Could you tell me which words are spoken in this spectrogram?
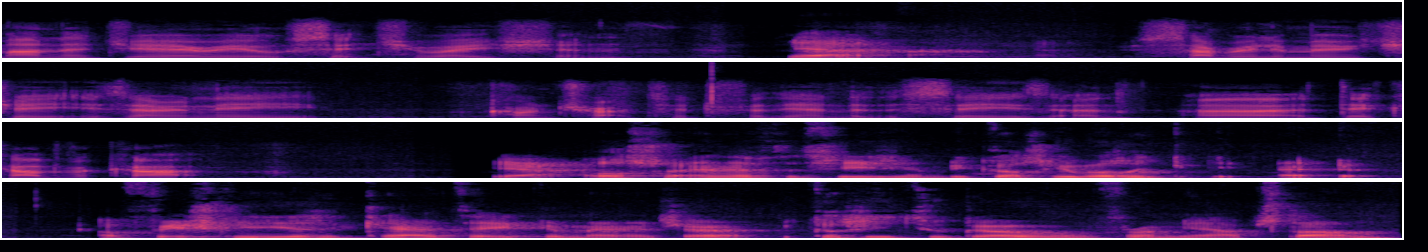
managerial situation. yeah, Sabri Lamouchi is only contracted for the end of the season. Uh, Dick Advocaat, yeah. Also, end of the season because he was a, uh, officially he is a caretaker manager because he took over from Jaap Stam.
